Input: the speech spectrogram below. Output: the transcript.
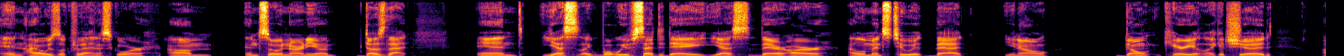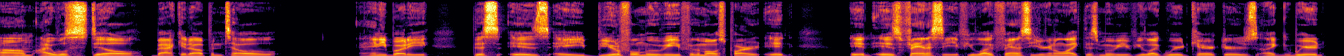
and i always look for that in a score um and so narnia does that and yes like what we've said today yes there are elements to it that you know don't carry it like it should um i will still back it up and tell anybody this is a beautiful movie for the most part. It it is fantasy. If you like fantasy, you're gonna like this movie. If you like weird characters, like weird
